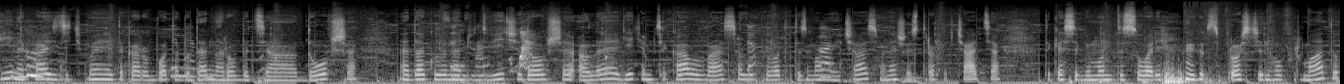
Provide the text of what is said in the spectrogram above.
І нехай з дітьми така робота буденна робиться довше, е, деколи навіть вдвічі довше, але дітям цікаво, весело проводити з мамою час. Вони щось трохи вчаться, таке собі монтесорі спрощеного формату.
